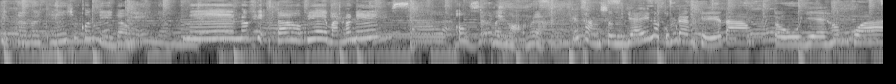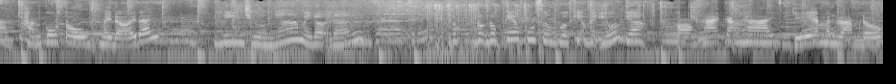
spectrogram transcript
Thì tao nói thế chứ có gì đâu Nè, nó khịa tao, Vi ơi bắn nó đi. Ô, mày ngỏm rồi à? Cái thằng sừng giấy nó cũng đang khịa tao. Tù về hôm qua Thằng cu tù mày đợi đấy. Minh Trường nhá, mày đợi đấy. Đục, đục, đục kêu cu sừng vừa khịa mày yếu kìa. Còn hai căn hai Chị em mình làm được.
